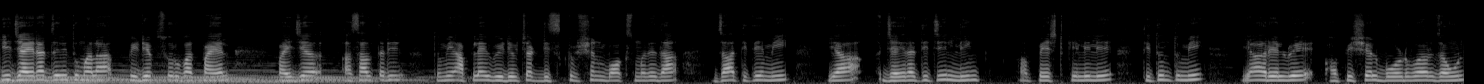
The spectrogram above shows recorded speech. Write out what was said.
ही जाहिरात जरी तुम्हाला पी डी एफ स्वरूपात पाहायला पाहिजे असाल तरी तुम्ही आपल्या व्हिडिओच्या डिस्क्रिप्शन बॉक्समध्ये जा जा. तिथे मी या जाहिरातीची लिंक पेस्ट केलेली आहे. तिथून तुम्ही या रेल्वे ऑफिशियल बोर्डवर जाऊन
